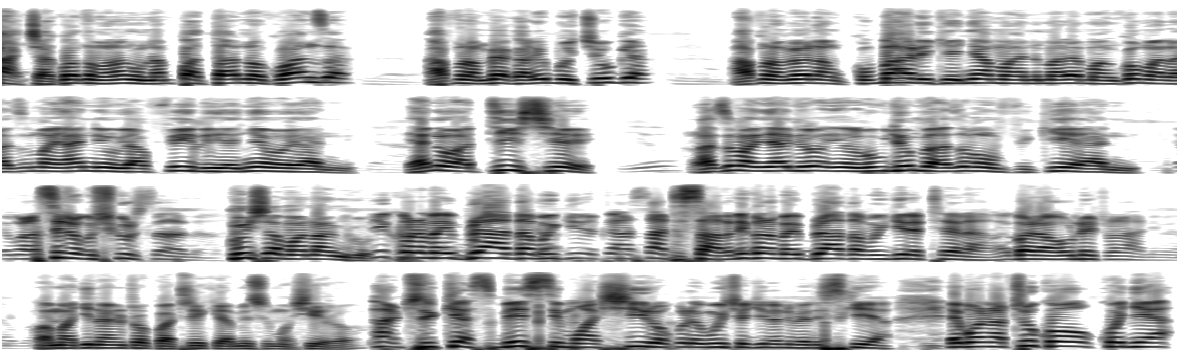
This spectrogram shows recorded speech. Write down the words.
Ah, cha kwanza mwanangu nampa tano kwanza. Alafu mm. naambia karibu chuga. Alafu naambia namkubali kinyama yani male mangoma lazima yani uyafili yenyewe yani. Yani watishe. Lazima ujumbe lazima umfikie yani. Eh bwana sisi tunakushukuru sana. Kwisha mwanangu. Niko na my brother mwingine tena, asante sana. Niko na my brother mwingine tena. Bwana unaitwa nani wewe? bwana? Kwa majina naitwa Patrick Hamisi Mwashiro. Patrick Hamisi Mwashiro kule mwisho jina nimelisikia. Eh bwana tuko kwenye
